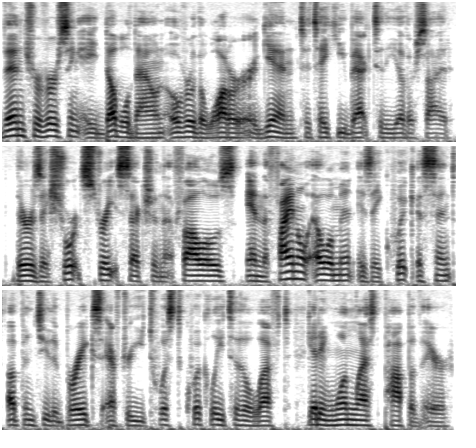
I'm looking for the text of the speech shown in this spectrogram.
then traversing a double down over the water again to take you back to the other side. There is a short straight section that follows, and the final element is a quick ascent up into the brakes after you twist quickly to the left, getting one last pop of air.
